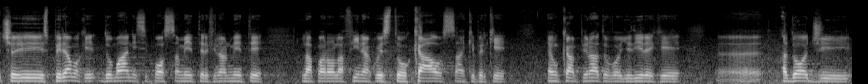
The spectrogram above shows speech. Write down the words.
Cioè, speriamo che domani si possa mettere finalmente la parola fine a questo caos, anche perché è un campionato, voglio dire, che ad oggi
